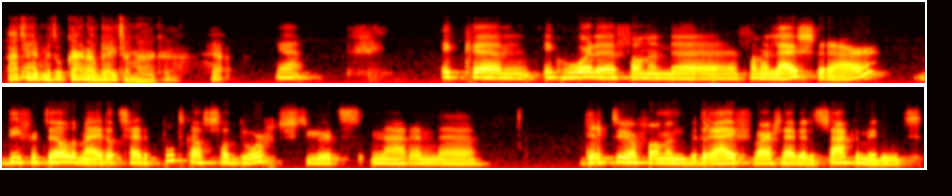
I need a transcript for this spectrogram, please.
laten we dit met elkaar nou beter maken. Ja. ja. Ik, um, ik hoorde van een, uh, van een luisteraar, die vertelde mij dat zij de podcast had doorgestuurd naar een uh, directeur van een bedrijf waar zij wel eens zaken mee doet.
